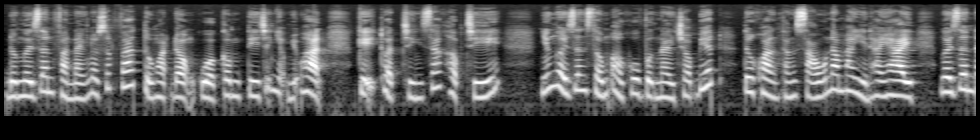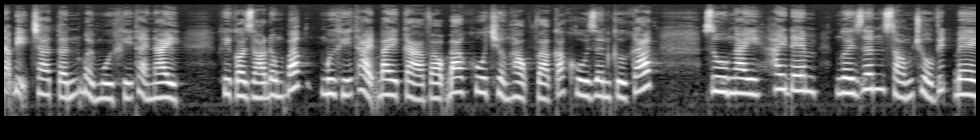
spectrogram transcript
được người dân phản ánh là xuất phát từ hoạt động của công ty trách nhiệm hữu hạn kỹ thuật chính xác hợp trí. Những người dân sống ở khu vực này cho biết từ khoảng tháng 6 năm 2022, người dân đã bị tra tấn bởi mùi khí thải này. Khi có gió đông bắc, mùi khí thải bay cả vào ba khu trường học và các khu dân cư khác. Dù ngày hay đêm, người dân xóm chùa Vít Bê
